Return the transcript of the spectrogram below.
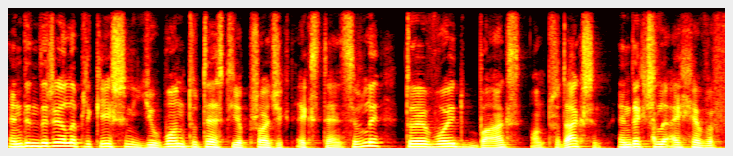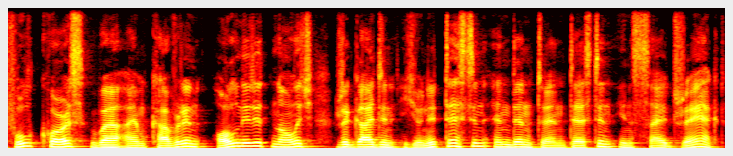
And in the real application, you want to test your project extensively to avoid bugs on production. And actually, I have a full course where I am covering all needed knowledge regarding unit testing and end-to-end testing inside React.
